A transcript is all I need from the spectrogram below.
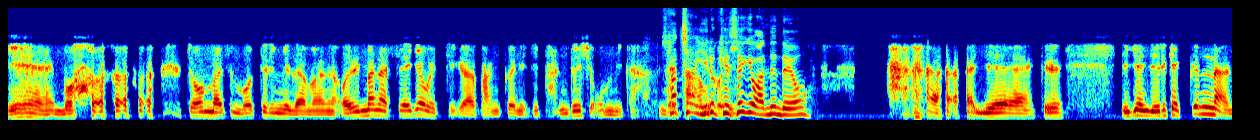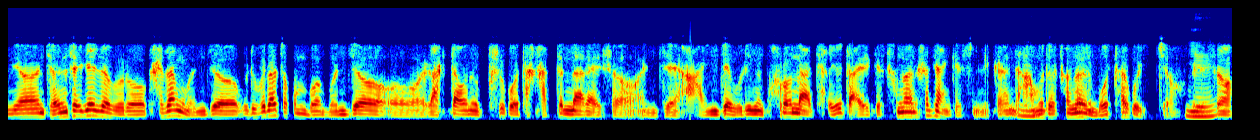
예, 뭐 좋은 말씀 못 드립니다만 얼마나 세게 올지가 관건이지 반드시 옵니다. 4차 이렇게 세게 왔는데요. 예, 그, 이게 이제 이렇게 끝나면 전 세계적으로 가장 먼저, 우리보다 조금 뭐 먼저, 어, 락다운을 풀고 다 갔던 나라에서 이제, 아, 이제 우리는 코로나 자유다 이렇게 선언하지 않겠습니까? 근데 음. 아무도 선언을 못하고 있죠. 예. 그래서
